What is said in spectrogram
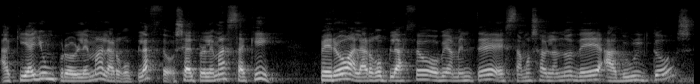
aquí hay un problema a largo plazo, o sea, el problema está aquí, pero a largo plazo, obviamente, estamos hablando de adultos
